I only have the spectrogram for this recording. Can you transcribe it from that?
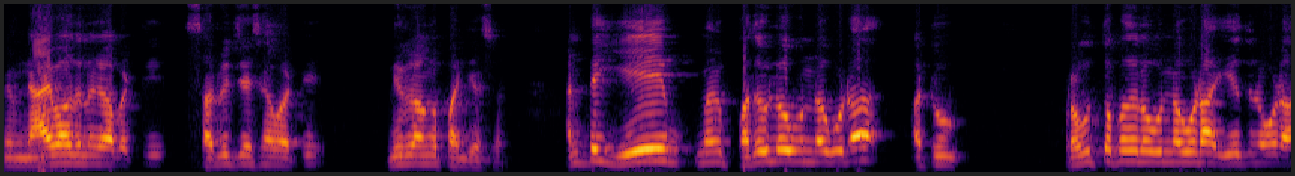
మేము న్యాయవాదులు కాబట్టి సర్వీస్ చేసాం కాబట్టి నిర్వహంగా పనిచేస్తాం అంటే ఏ మేము పదవిలో ఉన్నా కూడా అటు ప్రభుత్వ పదవిలో ఉన్నా కూడా ఏదైనా కూడా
